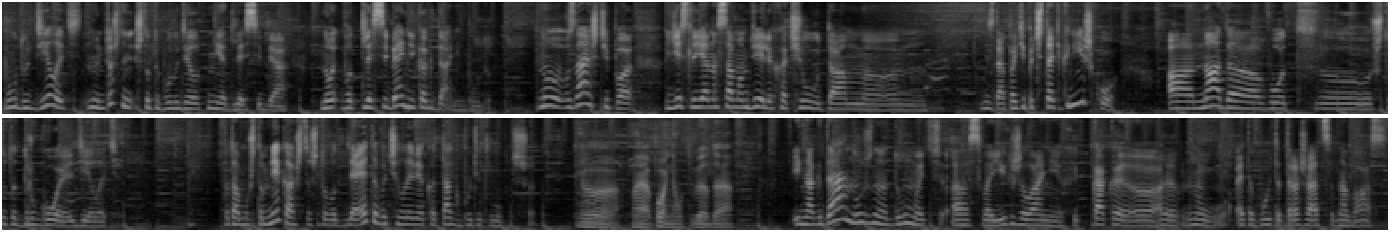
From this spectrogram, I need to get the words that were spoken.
буду делать, ну не то, что что-то буду делать не для себя, но вот для себя никогда не буду. Ну, знаешь, типа, если я на самом деле хочу там, эм, не знаю, пойти почитать книжку, а надо вот э, что-то другое делать. Потому что мне кажется, что вот для этого человека так будет лучше. Э, я понял тебя, да. Иногда нужно думать о своих желаниях и как э, ну, это будет отражаться на вас.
